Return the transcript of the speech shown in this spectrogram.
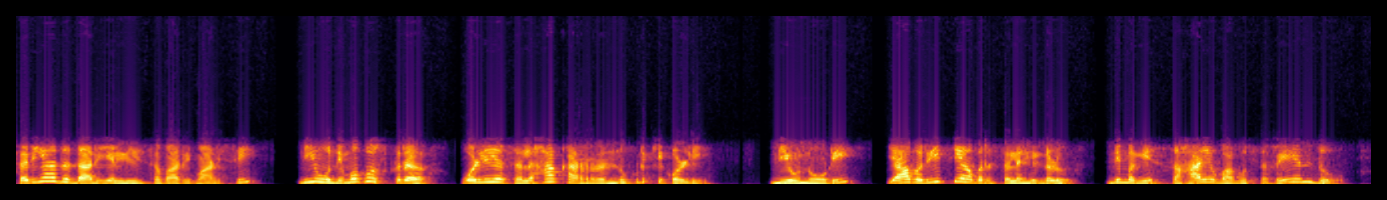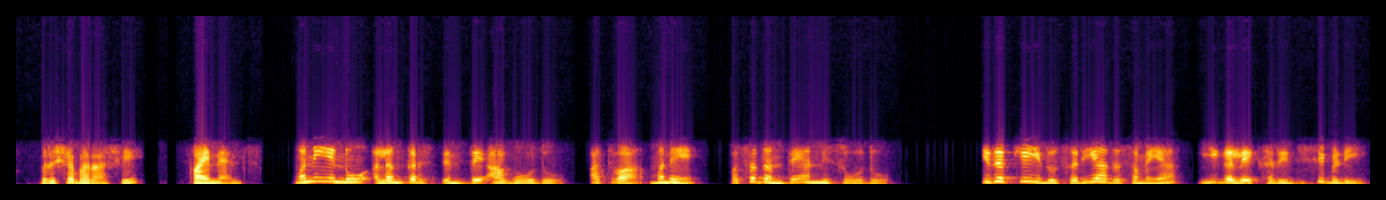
ಸರಿಯಾದ ದಾರಿಯಲ್ಲಿ ಸವಾರಿ ಮಾಡಿಸಿ, ನೀವು ನಿಮಗೋಸ್ಕರ ಒಳ್ಳೆಯ ಸಲಹಾಕಾರರನ್ನು ಹುಡುಕಿಕೊಳ್ಳಿ. ನೀವು ನೋಡಿ ಯಾವ ರೀತಿ ಅವರ ಸಲಹೆಗಳು ನಿಮಗೆ ಸಹಾಯವಾಗುತ್ತವೆ ಎಂದು. ವೃಷಭ ರಾಶಿ ಫೈನಾನ್ಸ್ ಮನೆಯನ್ನು ಅಲಂಕರಿಸಿದಂತೆ ಆಗುವುದು ಅಥವಾ ಮನೆ ಹೊಸದಂತೆ ಅನ್ನಿಸುವುದು. ಇದಕ್ಕೆ ಇದು ಸರಿಯಾದ ಸಮಯ ಈಗಲೇ ಖರೀದಿಸಿ ಬಿಡಿ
